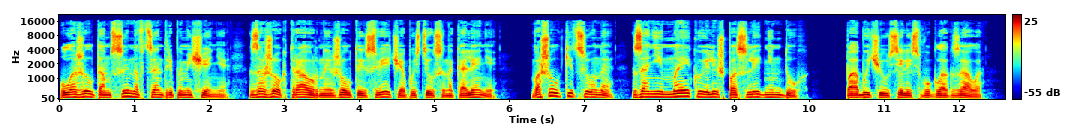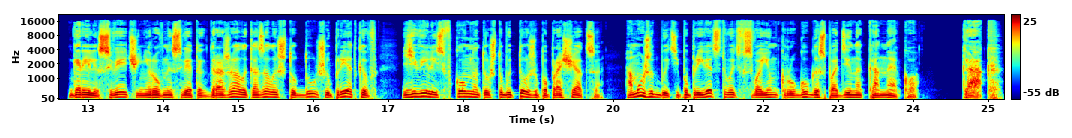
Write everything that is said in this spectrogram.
уложил там сына в центре помещения, зажег траурные желтые свечи, опустился на колени. Вошел Кицуне, за ним Мейку и лишь последним дух. По обычаю уселись в углах зала. Горели свечи, неровный свет их дрожал, и казалось, что души предков явились в комнату, чтобы тоже попрощаться, а может быть и поприветствовать в своем кругу господина Канеко. «Как?»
